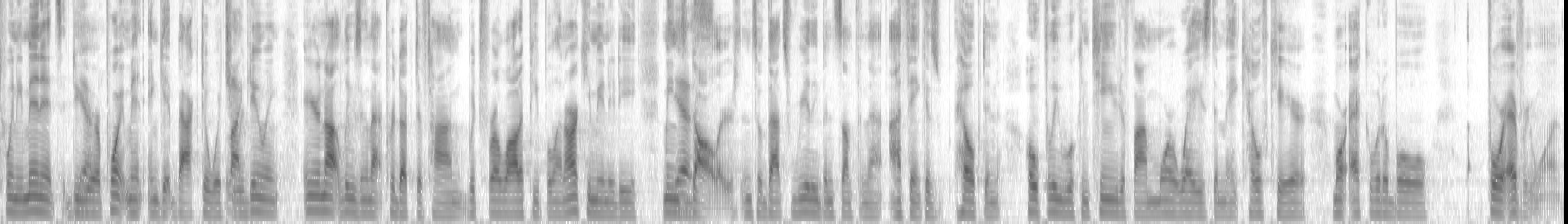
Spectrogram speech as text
20 minutes, do Yeah. your appointment, and get back to what you Like were it. doing, and you're not losing that productive time, which for a lot of people in our community means Yes. dollars. And so that's really been something that I think has helped, and hopefully we'll continue to find more ways to make healthcare more equitable for everyone.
